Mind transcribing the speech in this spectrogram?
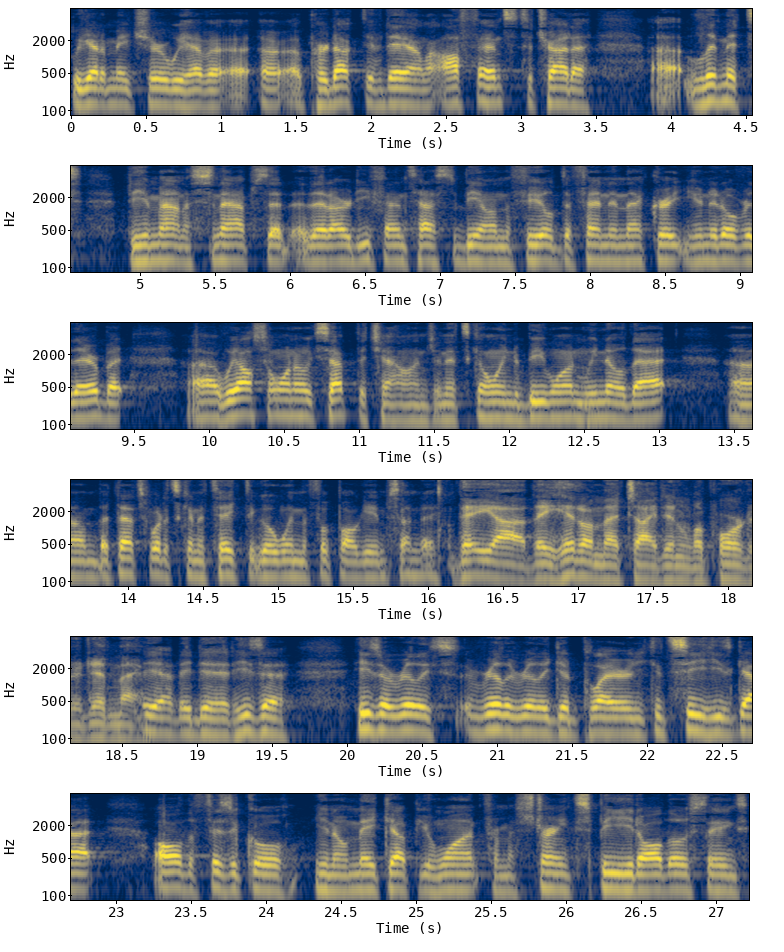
We got to make sure we have a, a, a, productive day on offense to try to uh, limit the amount of snaps that, that our defense has to be on the field defending that great unit over there. But uh, we also want to accept the challenge, and it's going to be one. We know that. Um, but that's what it's going to take to go win the football game Sunday. They uh, they hit on that tight end LaPorta, didn't they? Yeah, they did. He's a he's a really really really good player, and you can see he's got all the physical, you know, makeup you want from a strength, speed, all those things.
